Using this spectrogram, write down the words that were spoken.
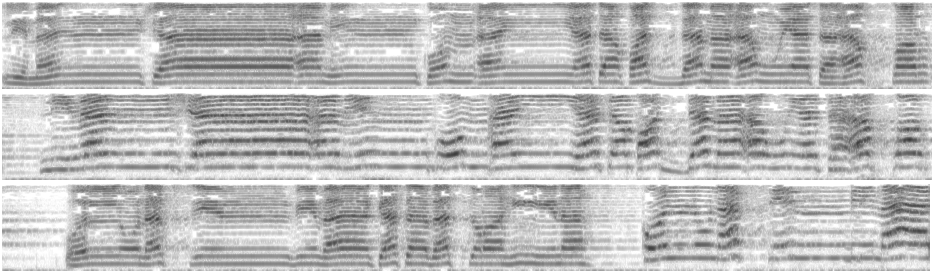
لمن شاء منكم أن يتقدم أو يتأخر. لمن شاء منكم أن يتقدم أو يتأخر. كل نفس بما كسبت رهينة. كل نفس بما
